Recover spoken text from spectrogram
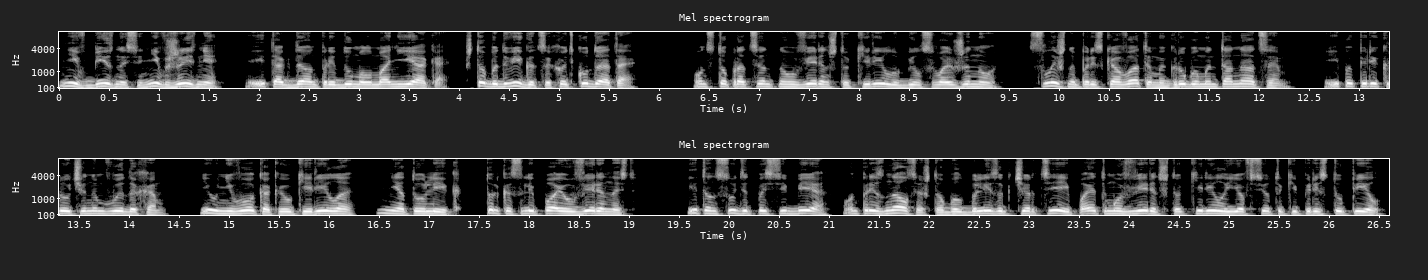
ни в бизнесе, ни в жизни. И тогда он придумал маньяка, чтобы двигаться хоть куда-то. Он стопроцентно уверен, что Кирилл убил свою жену. Слышно по рисковатым и грубым интонациям и по перекрученным выдохам. И у него, как и у Кирилла, нет улик, только слепая уверенность. Итан судит по себе, он признался, что был близок к черте и поэтому верит, что Кирилл ее все-таки переступил.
